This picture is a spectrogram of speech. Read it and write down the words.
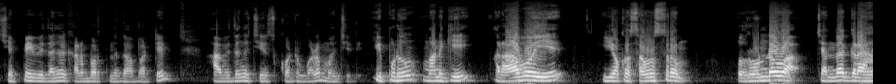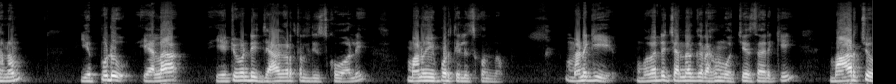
చెప్పే విధంగా కనబడుతుంది కాబట్టి ఆ విధంగా చేసుకోవటం కూడా మంచిది. ఇప్పుడు మనకి రాబోయే ఈ యొక్క సంవత్సరం రెండవ చంద్రగ్రహణం ఎప్పుడు ఎలా ఎటువంటి జాగ్రత్తలు తీసుకోవాలి మనం ఇప్పుడు తెలుసుకుందాం. మనకి మొదటి చంద్రగ్రహం వచ్చేసరికి మార్చు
